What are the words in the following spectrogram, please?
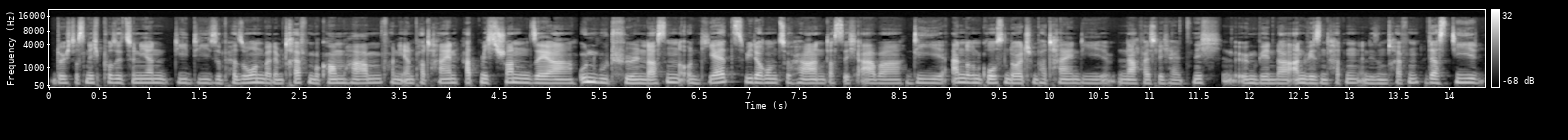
durch das Nicht-Positionieren, die diese Personen bei dem Treffen bekommen haben von ihren Parteien, hat mich schon sehr ungut fühlen lassen. Und jetzt wiederum zu hören, dass sich aber die anderen großen deutschen Parteien, die nachweislich halt nicht irgendwen da anwesend hatten in diesem Treffen, dass die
